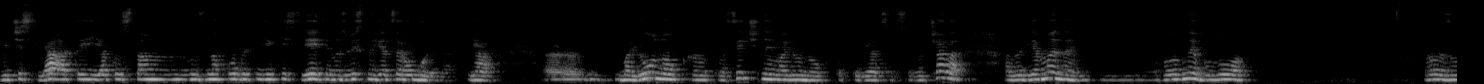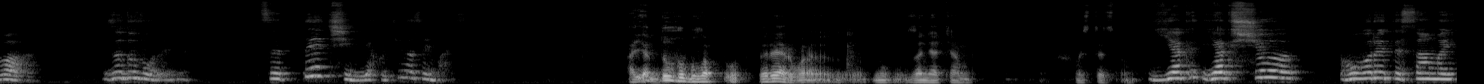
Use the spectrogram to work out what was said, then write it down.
вичисляти, якось там ну, знаходити якісь світі, ну звісно, я це робила. Я е, малюнок, класичний малюнок, тобто я це все вивчала. Але для мене головне було розвага, задоволення. Це те, чим я хотіла займатися. А як довго була от, перерва ну, заняттям мистецтвом? Як, якщо говорити саме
